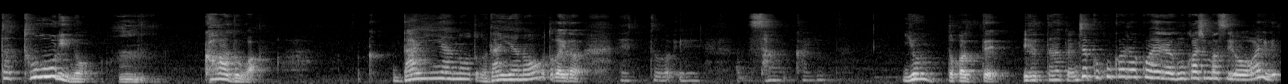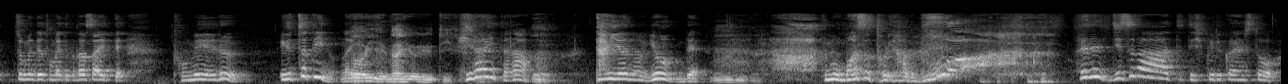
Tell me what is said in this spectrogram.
た通りのうん。カードが「ダイヤの」とか「ダイヤの」とか言ったら「えっと、えー、3回4」とかって言った後に「じゃあここから声が動かしますよ。はい自分で止めてください」って止める。言っちゃっていいの？内容。あいいね内容言っていいです。開いたら、うん。ダイヤの4でうん。もうまず鳥肌ブワーそれで「実は」って言ってひっくり返すと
